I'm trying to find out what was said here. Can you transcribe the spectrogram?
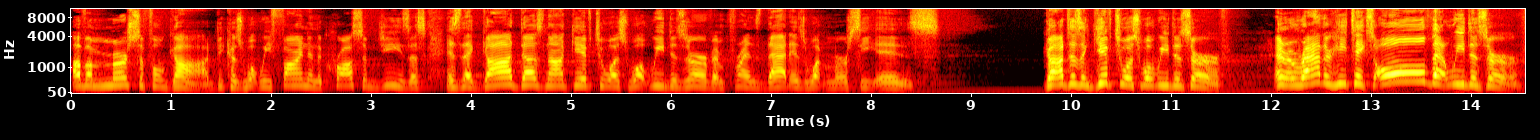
of a merciful God because what we find in the cross of Jesus is that God does not give to us what we deserve. And friends, that is what mercy is. God doesn't give to us what we deserve, and rather, He takes all that we deserve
